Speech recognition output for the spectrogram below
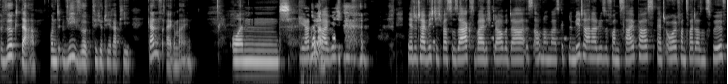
wirkt da und wie wirkt Psychotherapie ganz allgemein. Und ja, total ja. wichtig. Ja, total wichtig, was du sagst, weil ich glaube, da ist auch nochmal, es gibt eine Meta-Analyse von Cypers et al. von 2012,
